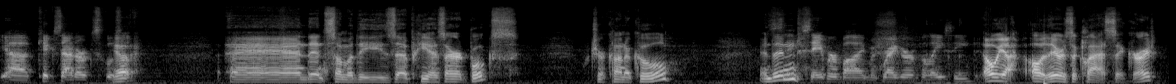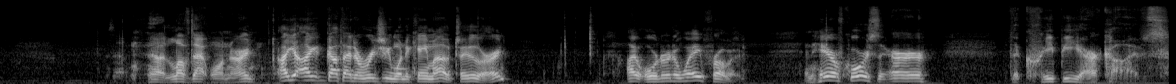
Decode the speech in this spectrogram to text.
Uh, Kickstarter exclusive. Yeah. And then some of these uh, PS Art books, which are kind of cool. And then, Saber by McGregor Gulacy. oh yeah, oh there's a classic, right? So I love that one, right? I, I got that originally when it came out too, right? I ordered away from it. And here, of course, there are the creepy archives.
